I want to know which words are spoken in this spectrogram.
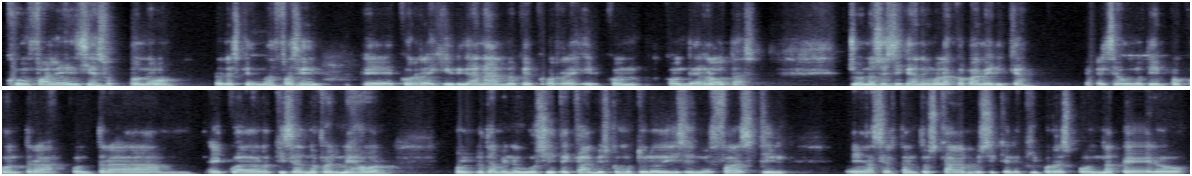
con falencias o no, pero es que es más fácil eh, corregir ganando que corregir con, con derrotas. Yo no sé si ganemos la Copa América, el segundo tiempo contra, contra mm, Ecuador quizás no fue el mejor, porque también hubo siete cambios, como tú lo dices, no es fácil eh, hacer tantos cambios y que el equipo responda, pero,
